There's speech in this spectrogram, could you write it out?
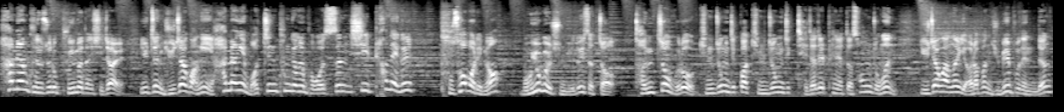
함양 군수로 부임하던 시절 일전 유자광이 함양의 멋진 풍경을 보고 쓴 시 편액을 부숴버리며 모욕을 준 일도 있었죠. 전적으로 김종직과 김종직 제자들 편이었던 성종은 유자광을 여러 번 유배 보낸 등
